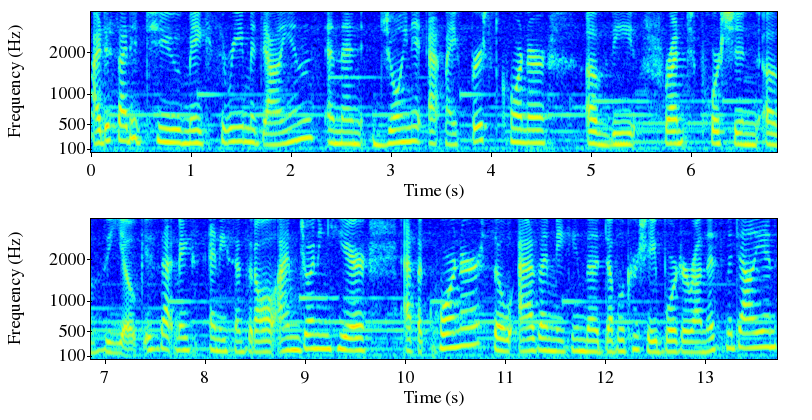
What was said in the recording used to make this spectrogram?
I decided to make three medallions and then join it at my first corner of the front portion of the yoke, if that makes any sense at all. I'm joining here at the corner, so as I'm making the double crochet border around this medallion,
